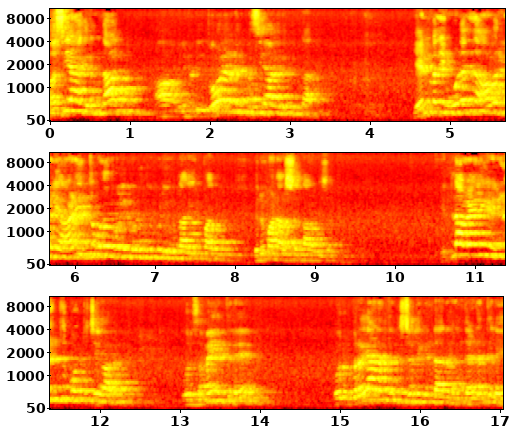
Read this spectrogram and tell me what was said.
பசியாக இருந்தால் ஆ என்னுடைய தோழர்கள் பசியாக இருக்கின்றார்கள் என்பதை உணர்ந்து அவர்களை அழைத்து உணவுகளை கொடுக்கக்கூடியவர்களாக இருப்பார்கள். பெருமானார் சொன்னார்கள் எல்லா வேலையும் இழுத்து போட்டு செய்வார்கள். ஒரு சமயத்தில் ஒரு பிரயாணத்திற்கு செல்கின்றார்கள். அந்த இடத்திலே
